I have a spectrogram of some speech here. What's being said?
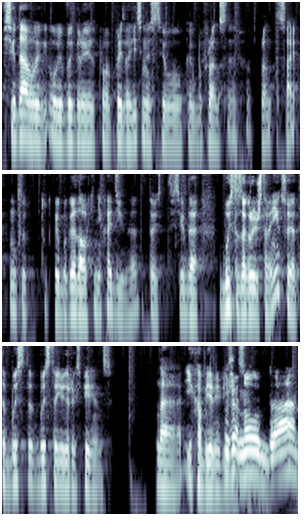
всегда вы, вы, выиграет по производительности у как бы фронт, front side. Ну, тут, тут как бы гадалки не ходи, да? То есть ты всегда быстро загрузишь страницу, и это быстро, быстро user experience на их объеме бизнеса. Слушай, ну да,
